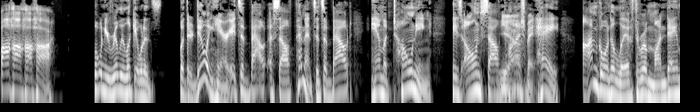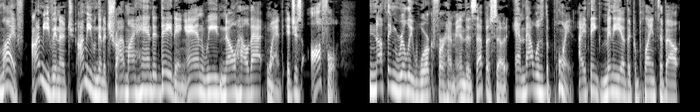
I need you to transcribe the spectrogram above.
bah ha ha ha. But when you really look at what it's what they're doing here, it's about a self penance. It's about him atoning his own self punishment. Hey, I'm going to live through a mundane life. I'm even a, I'm even going to try my hand at dating, and we know how that went. It's just awful. Nothing really worked for him in this episode, and that was the point. I think many of the complaints about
